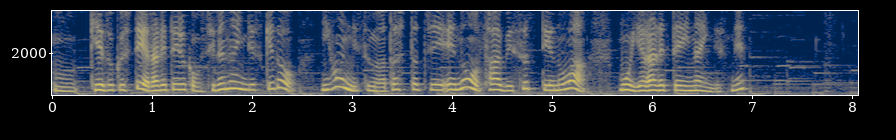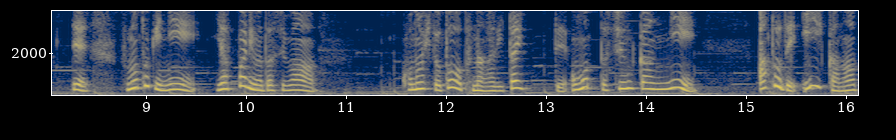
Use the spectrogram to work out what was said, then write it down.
もう継続してやられているかもしれないんですけど日本に住む私たちへのサービスっていうのはもうやられていないんですね。でその時にやっぱり私はこの人とつながりたいって思った瞬間に後でいいかなっ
